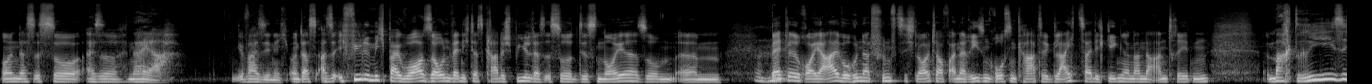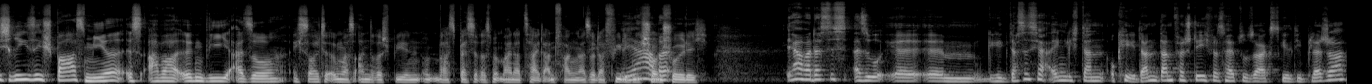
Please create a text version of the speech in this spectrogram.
Und das ist so, also, naja, weiß ich nicht. Und das, also ich fühle mich bei Warzone, wenn ich das gerade spiele, das ist so das Neue, so ähm, Battle Royale, wo 150 Leute auf einer riesengroßen Karte gleichzeitig gegeneinander antreten. Macht riesig, riesig Spaß mir, ist aber irgendwie, also ich sollte irgendwas anderes spielen und was Besseres mit meiner Zeit anfangen. Also da fühle ich Ja, mich schon schuldig. Ja, aber das ist, also, äh, ähm, das ist ja eigentlich dann, okay, dann, dann verstehe ich, weshalb du sagst Guilty Pleasure.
